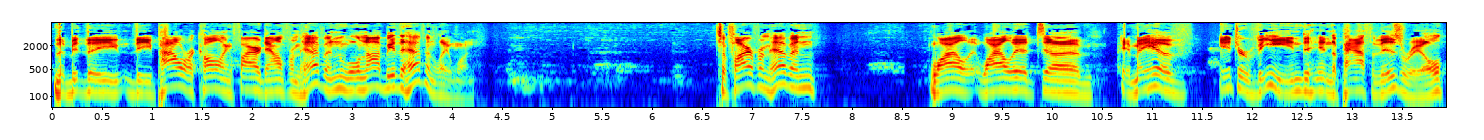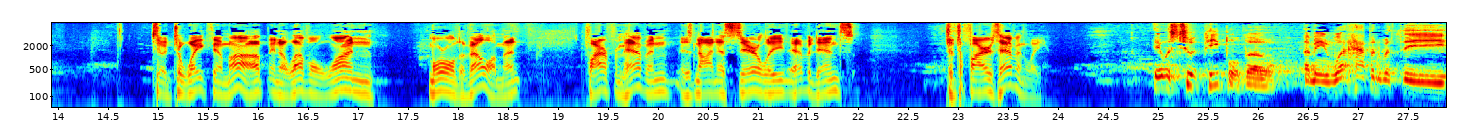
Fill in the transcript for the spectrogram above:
the, the, the power calling fire down from heaven will not be the heavenly one. So fire from heaven, while, while it, uh, it may have intervened in the path of Israel to, to wake them up in a level one moral development, fire from heaven is not necessarily evidence that the fire is heavenly. It was to a people, though. I mean, what happened with the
